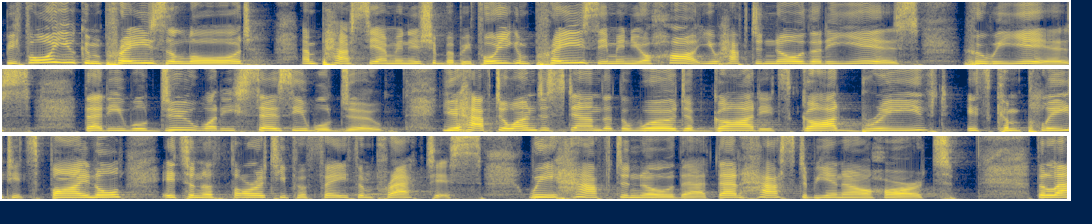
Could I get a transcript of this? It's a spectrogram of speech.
Before you can praise the Lord and pass the ammunition, but before you can praise Him in your heart, you have to know that He is who He is, that He will do what He says He will do. You have to understand that the Word of God, it's God breathed, it's complete, it's final, it's an authority for faith and practice. We have to know that. That has to be in our heart. The last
